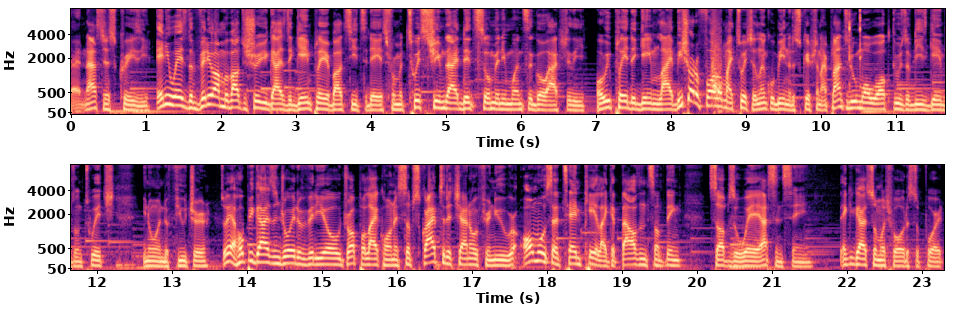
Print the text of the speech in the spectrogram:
and that's just crazy. Anyways the video i'm about to show you guys the gameplay you're about to see today is from a twitch stream that i did so many months ago actually where we played the game live. Be sure to follow my twitch. The link will be in the description. I plan to do more walkthroughs of these games on twitch you know in the future. So yeah hope you guys enjoyed the video. Drop a like on it. Subscribe to the channel if you're new. We're almost at 10k like a thousand something subs away. That's insane. Thank you guys so much for all the support.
